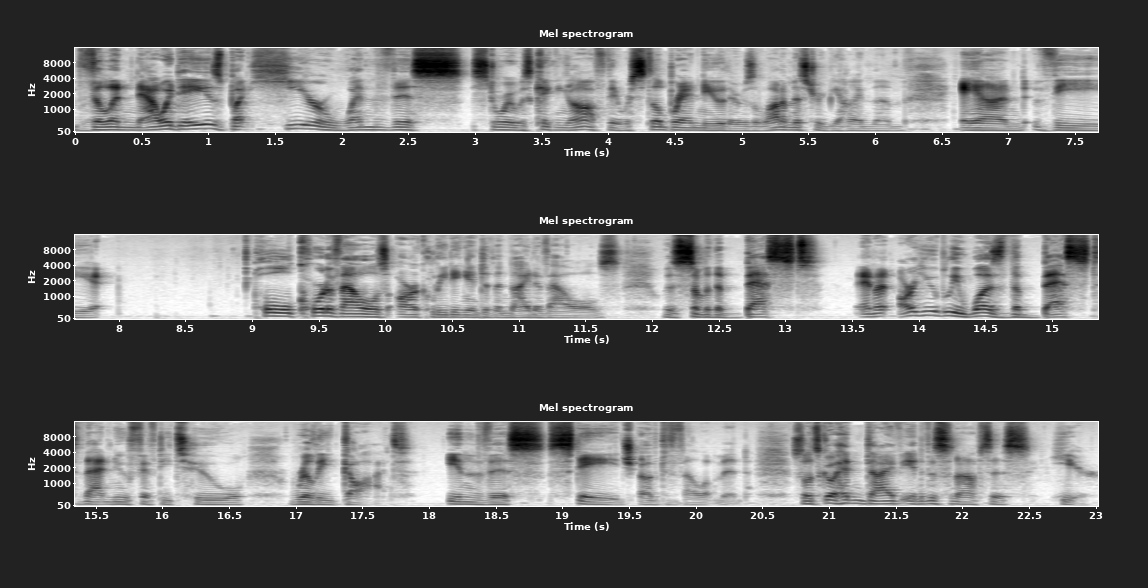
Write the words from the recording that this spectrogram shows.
villain nowadays, but here, when this story was kicking off, they were still brand new. There was a lot of mystery behind them, and the whole Court of Owls arc leading into the Night of Owls was some of the best and arguably was the best that New 52 really got in this stage of development. So let's go ahead and dive into the synopsis here.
